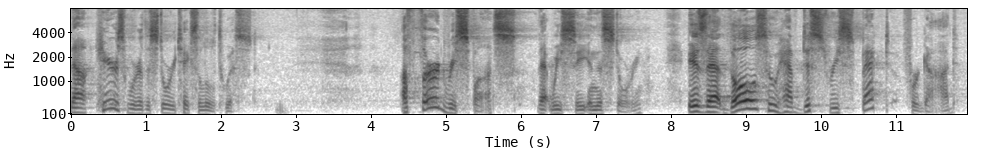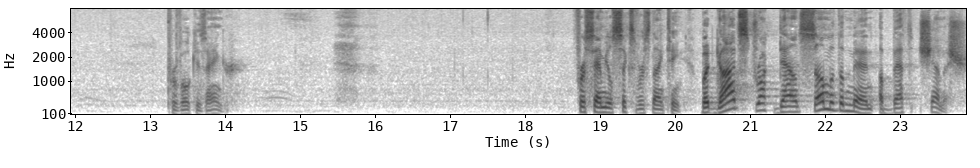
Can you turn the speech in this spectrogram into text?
Now, here's where the story takes a little twist. A third response that we see in this story is that those who have disrespect for God provoke his anger. 1 Samuel 6, verse 19. But God struck down some of the men of Beth Shemesh,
